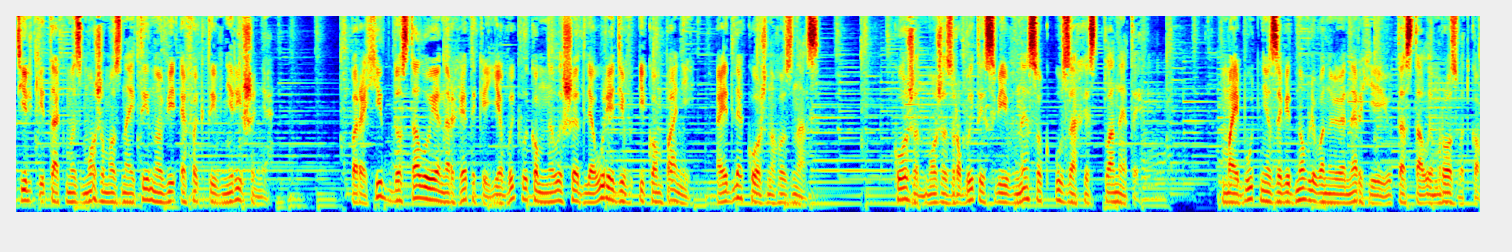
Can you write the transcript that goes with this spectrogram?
Тільки так ми зможемо знайти нові ефективні рішення. Перехід до сталої енергетики є викликом не лише для урядів і компаній, а й для кожного з нас. Кожен може зробити свій внесок у захист планети. Майбутнє за відновлюваною енергією та сталим розвитком.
